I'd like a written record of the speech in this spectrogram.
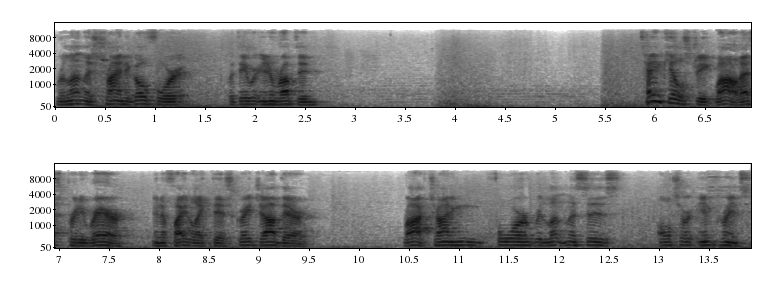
Relentless trying to go for it, but they were interrupted. 10 kill streak. Wow, that's pretty rare in a fight like this. Great job there. Rock trying for Relentless's Altar Imprint.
